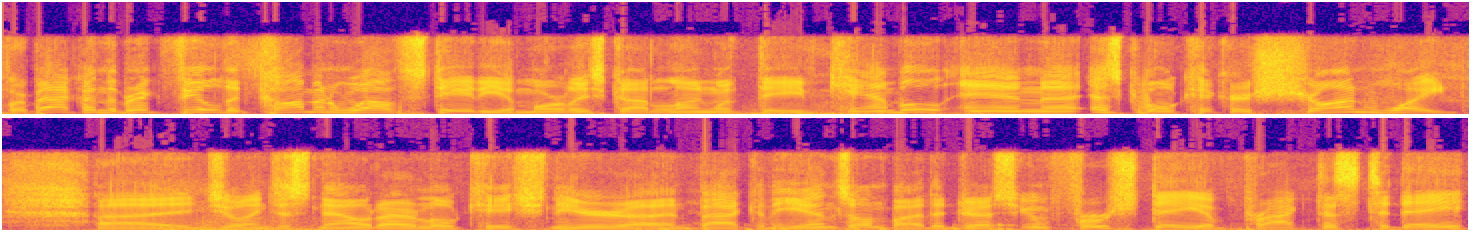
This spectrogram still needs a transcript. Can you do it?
We're back on the brick field at Commonwealth Stadium. Morley Scott along with Dave Campbell and uh, Eskimo kicker Sean Whyte uh, joins us now at our location here uh, back of the end zone by the dressing room. First day of practice today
